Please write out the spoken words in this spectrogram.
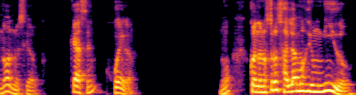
No, no es cierto. ¿Qué hacen? Juegan. ¿No? Cuando nosotros hablamos de un nido,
